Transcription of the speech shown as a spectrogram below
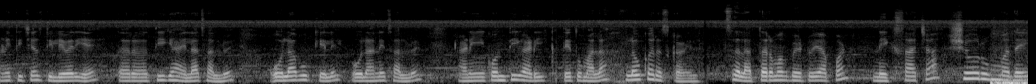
आणि तिचीच डिलिव्हरी आहे. तर ती घ्यायला चाललो आहे ओला बुक केले ओलाने चाललो आहे आणि कोणती गाडी ते तुम्हाला लवकरच कळेल. चला तर मग भेटूया आपण नेक्साच्या शोरूममध्ये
